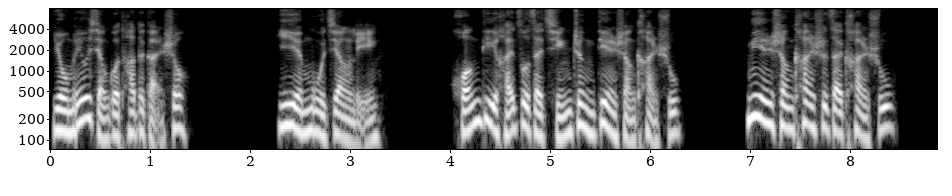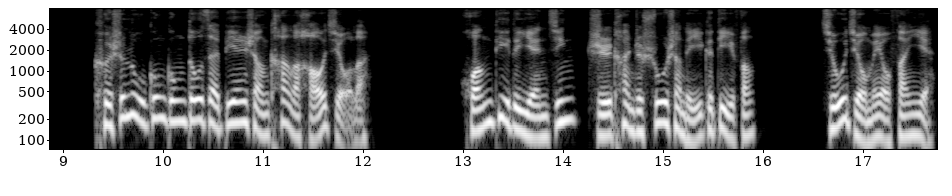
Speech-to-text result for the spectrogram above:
有没有想过他的感受？夜幕降临，皇帝还坐在勤政殿上看书，面上看是在看书。可是陆公公都在边上看了好久了，皇帝的眼睛只看着书上的一个地方，久久没有翻页。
